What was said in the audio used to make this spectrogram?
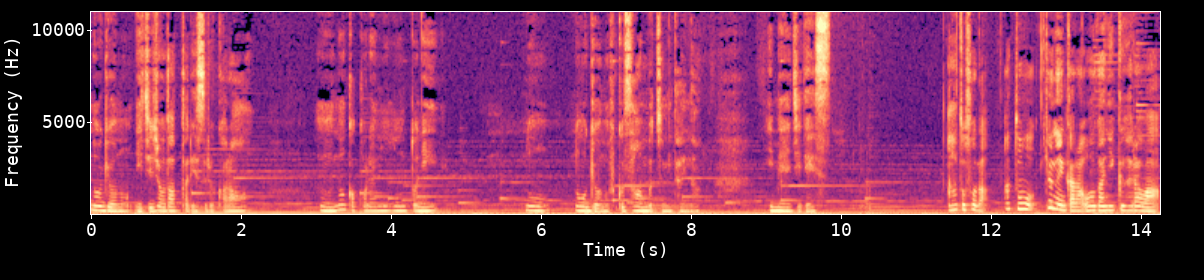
農業の日常だったりするから、うん、なんかこれも本当にの農業の副産物みたいなイメージです。あとそうだ。あと去年からオーガニックフラワ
